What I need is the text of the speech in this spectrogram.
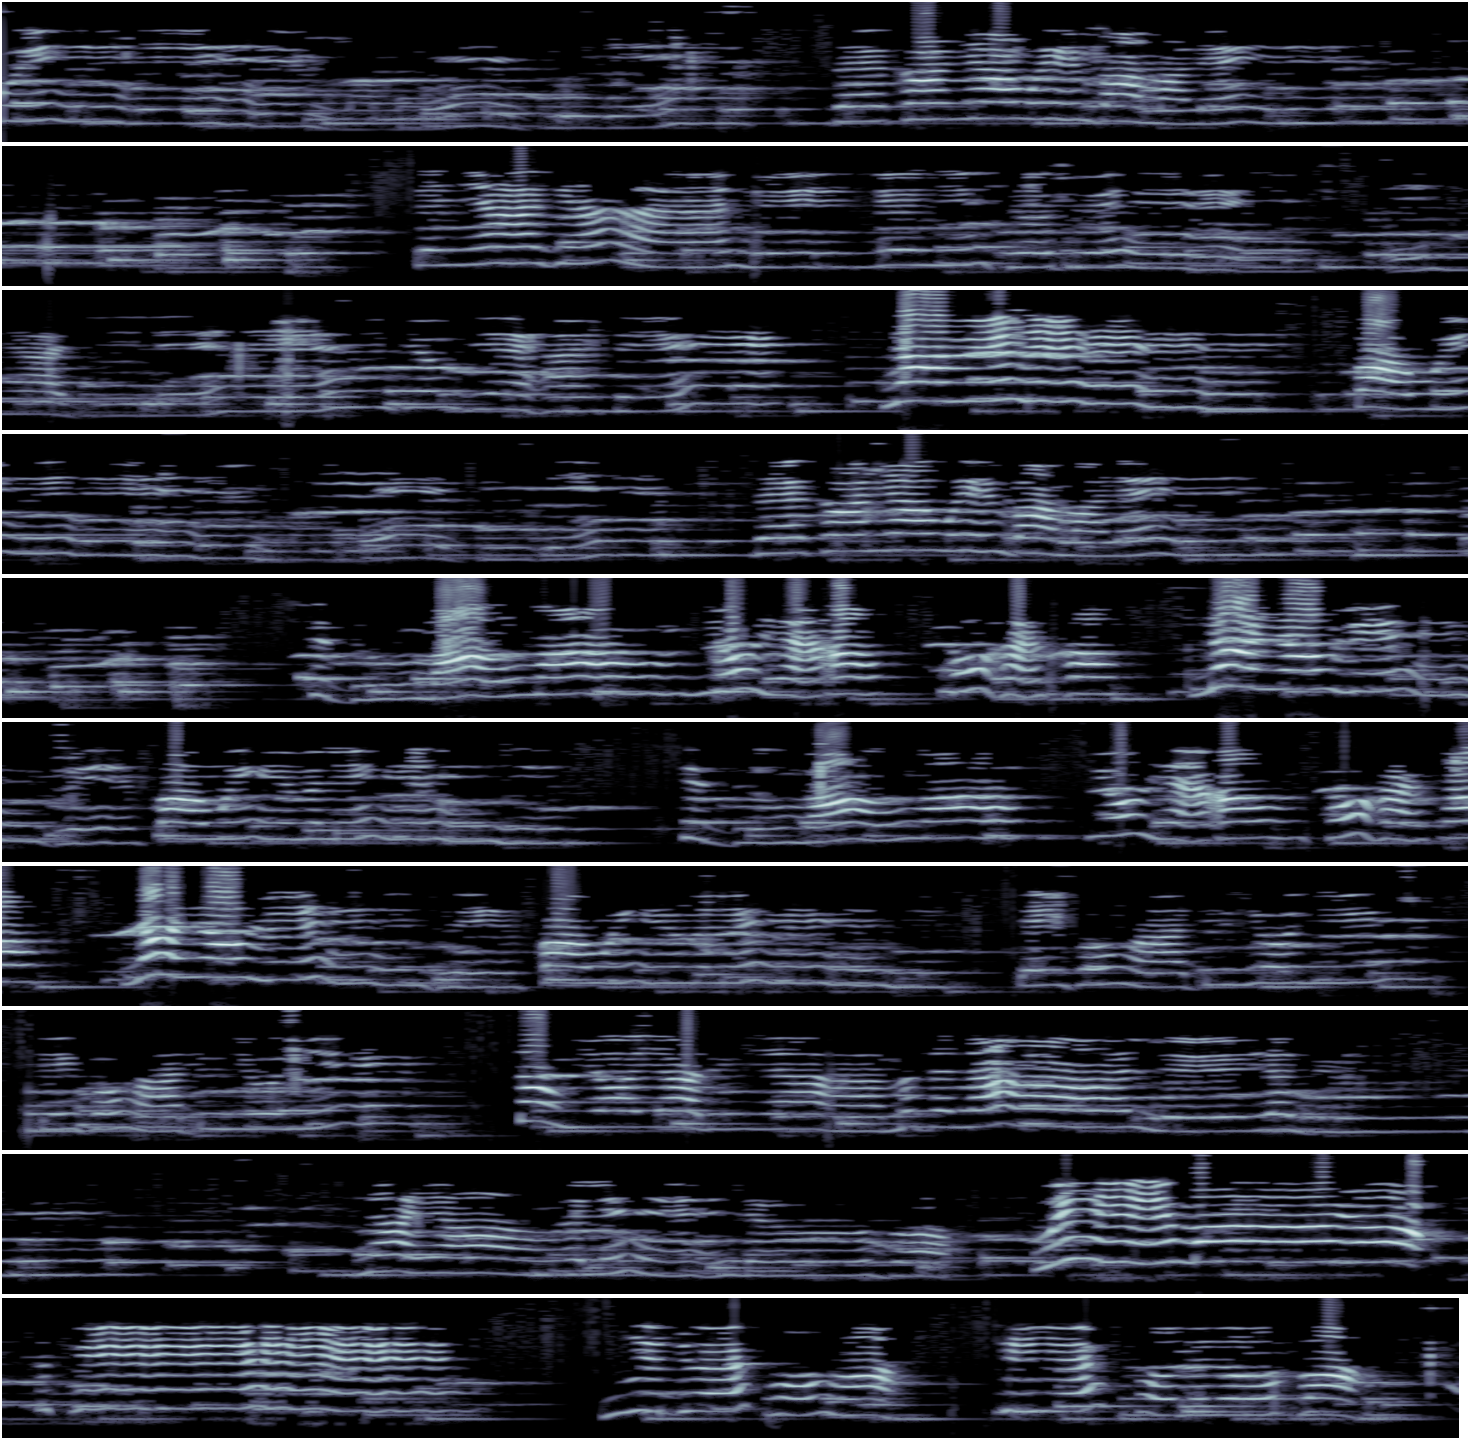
ဝင်းမောင်ရဲ့ကြည့်ရဲ့ သခေါ်ညာဝင်းပါမလဲတညာချမ်းနေနေညင်းကျွတ်သွဲရဲ့အင်းညာကြီးလေပြုတ်ပြဲဟန်စေလာမင်းလေးပါဝင်းမောင်ရဲ့ကြည့်ရင်သခေါ်ညာဝင်းပါမလဲစစ်သူမောင်မောင်ညို့ရအောင် မိုးဟန်ဆောင်လာရောက်လင်းတွင်ပါဝင်းမလင်းစစ်သူမောင်မောင်ညို့ရအောင်မိုးဟန်ဆောင်လာရောက်လင်းတွင်ပါဝင်းမလင်းတိမ်ဖုံးဟာသူညိုညင်းတိမ်ဖုံးဟာသူညိုညင်းစောင့်မျောရသူများမတနာလေရသူ နာယောင်အလင်းလိုကိုဝေမာရာသခင်မြေတွဲပေါ်မှာရှင်ရဲ့ခေါ်လိုပါ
